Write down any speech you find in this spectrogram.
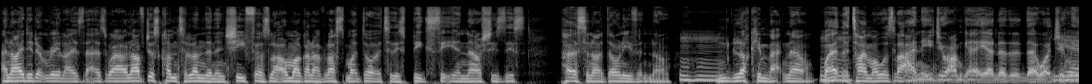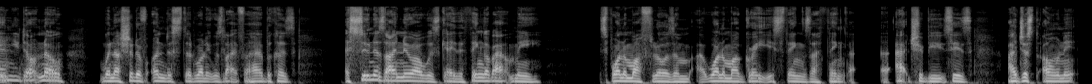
and i didn't realize that as well and i've just come to london and she feels like oh my god i've lost my daughter to this big city and now she's this person i don't even know Mm-hmm. looking back now. But at the time, I was like, I need you, I'm gay. What do you Yeah. mean? You don't know. When I should have understood what it was like for her because as soon as I knew I was gay, the thing about me, it's one of my flaws and one of my greatest things, I think, uh, attributes is I just own it.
